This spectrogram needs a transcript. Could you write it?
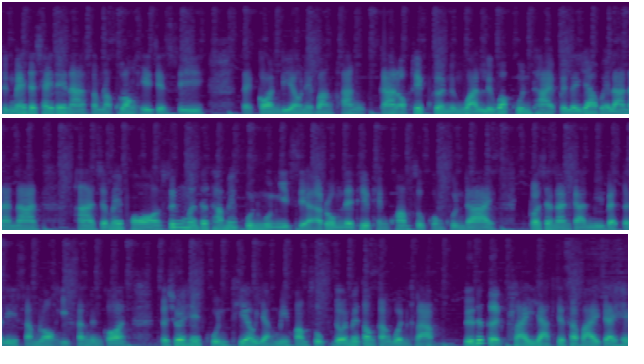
ถึงแม้จะใช้ได้นานสำหรับกล้อง A7C แต่ก้อนเดียวในบางครั้งการออกทริปเกิน 1 วัน หรือว่าคุณถ่ายเป็นระยะเวลานานๆ อาจจะไม่พอ ซึ่งมันจะทำให้คุณหงุดหงิดเสียอารมณ์ในทริปแห่งความสุขของคุณได้ เพราะฉะนั้นการมีแบตเตอรี่สำรองอีกสักหนึ่งก้อน จะช่วยให้คุณเที่ยวอย่างมีความสุขโดยไม่ต้องกังวลครับหรือถ้าเกิดใครอยากจะสบายใจให้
